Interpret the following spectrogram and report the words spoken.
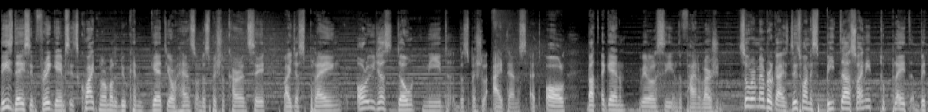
These days in free games it's quite normal that you can get your hands on the special currency by just playing or you just don't need the special items at all but again we will see in the final version. So remember guys, this one is beta, so I need to play it a bit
